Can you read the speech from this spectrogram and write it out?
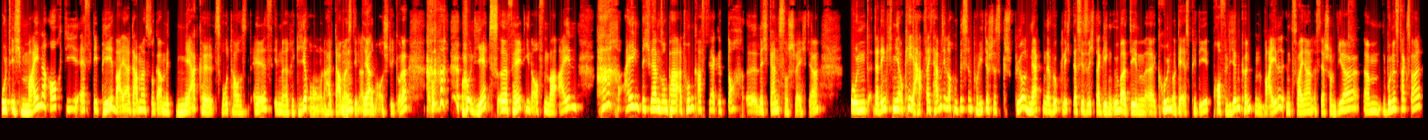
Und ich meine auch, die FDP war ja damals sogar mit Merkel 2011 in der Regierung und hat damals mhm, den Atomausstieg, ja. oder? und jetzt äh, fällt ihnen offenbar ein, ach, eigentlich werden so ein paar Atomkraftwerke doch äh, nicht ganz so schlecht, ja. Und da denke ich mir, okay, ha, vielleicht haben sie noch ein bisschen politisches Gespür und merken da wirklich, dass sie sich da gegenüber den äh, Grünen und der SPD profilieren könnten, weil in zwei Jahren ist ja schon wieder ähm, Bundestagswahl.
